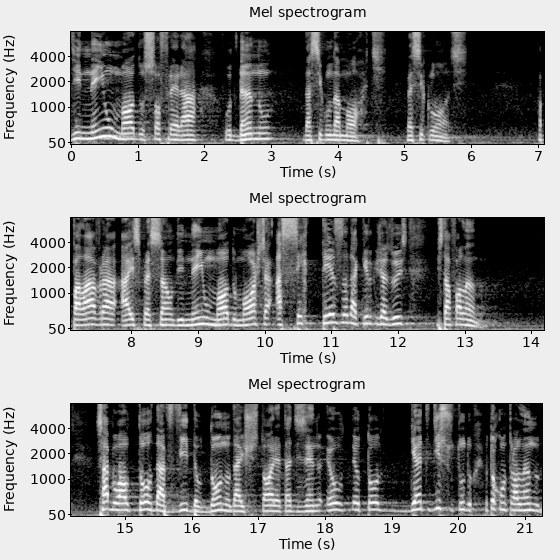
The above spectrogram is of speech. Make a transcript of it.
de nenhum modo sofrerá o dano da segunda morte. Versículo 11. A palavra, a expressão de nenhum modo mostra a certeza daquilo que Jesus está falando. Sabe, o autor da vida, o dono da história, está dizendo: Eu estou diante disso tudo, eu estou controlando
